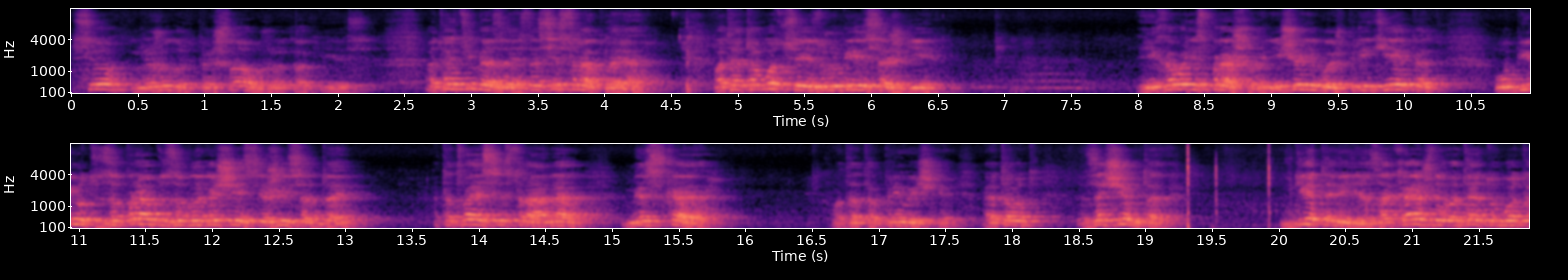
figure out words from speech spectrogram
Все, лежу, говорит, пришла уже как есть. Это от тебя зависит, это сестра твоя. Вот это вот все изруби и сожги. И никого не спрашивай, ничего не будешь, перетерпят, убьют, за правду, за благочестие жизнь отдай. Это твоя сестра, она мирская. Вот эта привычка. Это вот зачем так? Где ты видел? За каждую вот эту вот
